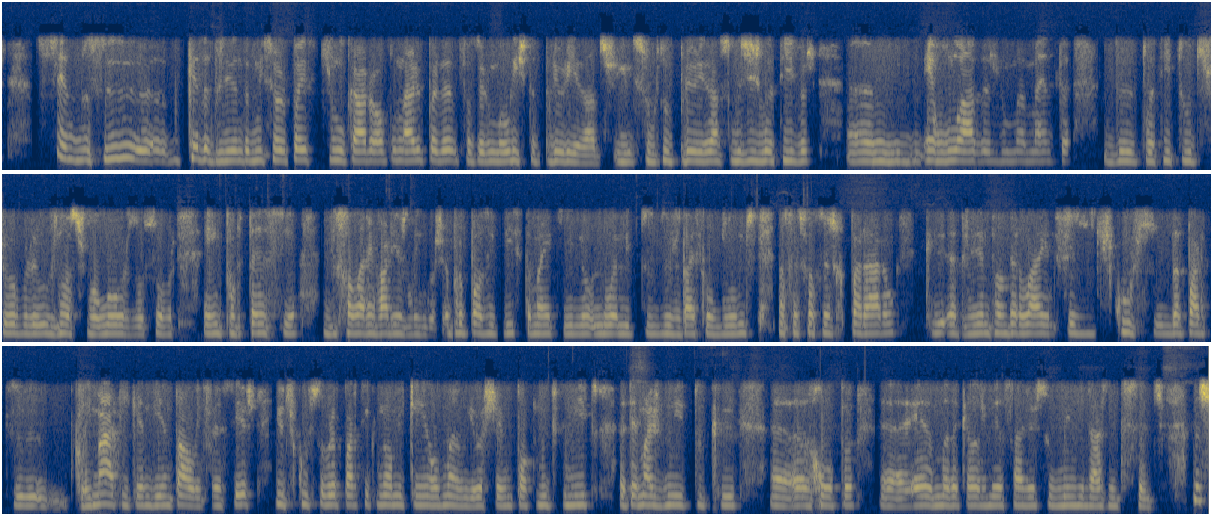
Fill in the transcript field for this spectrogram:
sendo se eh, cada Presidente da Comissão Europeia se deslocar ao plenário para fazer uma lista de prioridades e, sobretudo, prioridades legislativas um, enroladas numa manta de platitudes sobre os nossos valores ou sobre a importância de falar em várias línguas. A propósito disso, também aqui no, no âmbito dos Dijsselbloems, não sei se vocês repararam que a Presidente von der Leyen fez o discurso da parte climática, ambiental em francês e o discurso sobre a parte económica em alemão. E eu achei um toque muito bonito, até mais bonito do que uh, a roupa. Uh, é uma daquelas mensagens subliminares interessantes. Mas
